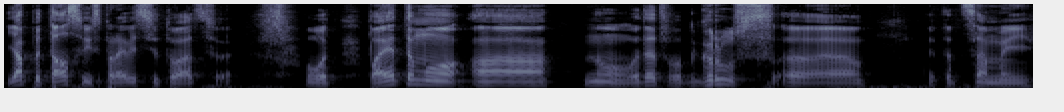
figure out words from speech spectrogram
Я пытался исправить ситуацию. Вот, поэтому, а, ну, вот этот вот груз, этот самый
